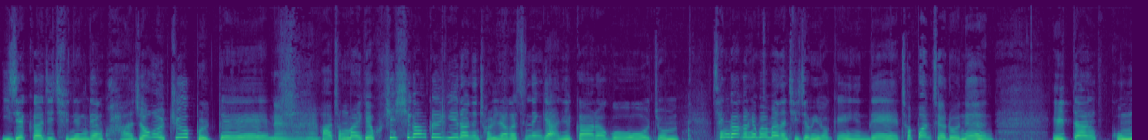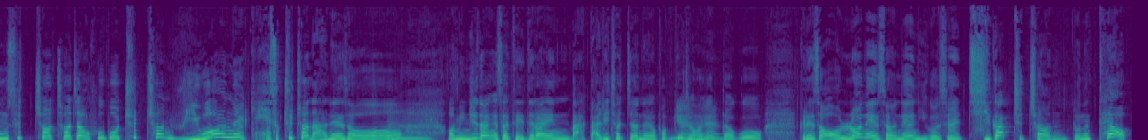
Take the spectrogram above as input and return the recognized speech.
이제까지 진행된 과정을 쭉 볼 때, 네. 아, 정말 이게 혹시 시간 끌기라는 전략을 쓰는 게 아닐까라고 좀 생각을 해볼 만한 지점이 몇 개 있는데, 첫 번째로는 일단 공수처 처장 후보 추천 위원을 계속 추천 안 해서 음. 어, 민주당에서 데드라인 막 난리쳤잖아요. 법 개정하겠다고. 네. 그래서 언론에서는 이것을 지각 추천 또는 태업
